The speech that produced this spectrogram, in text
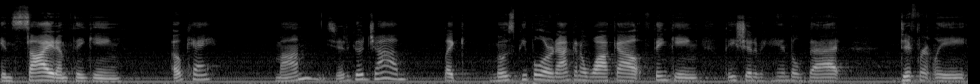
inside, I'm thinking, okay, mom, you did a good job. Like most people are not going to walk out thinking they should have handled that differently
